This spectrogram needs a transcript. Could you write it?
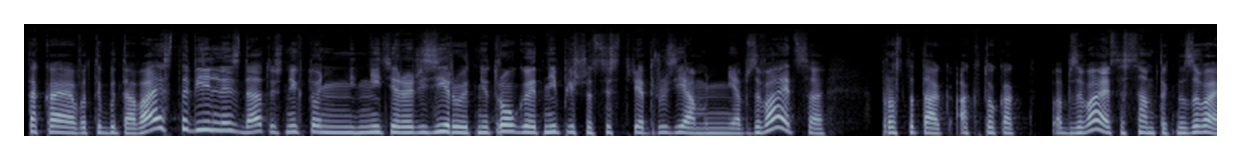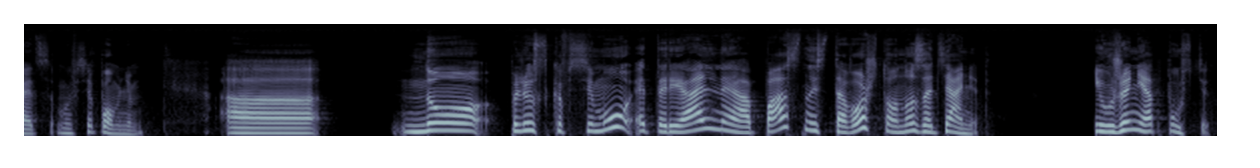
такая вот и бытовая стабильность, да, то есть никто не, не терроризирует, не трогает, не пишет сестре, друзьям, не обзывается просто так, а кто как обзывается, сам так называется, мы все помним. А, но плюс ко всему это реальная опасность того, что оно затянет и уже не отпустит.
